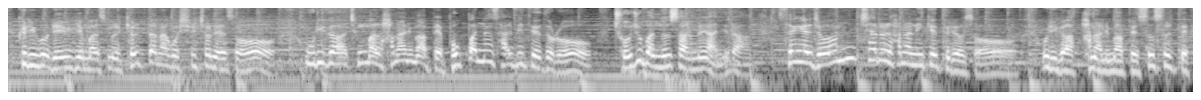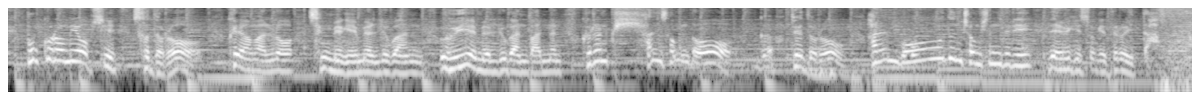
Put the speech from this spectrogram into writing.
그리고 레위기의 말씀을 결단하고 실천해서 우리가 정말 하나님 앞에 복 받는 삶이 되도록 저주받는 삶이 아니라 생애 전체를 하나님께 드려서 우리가 하나님 앞에 섰을 때 부끄러움이 없이 서도록 그야말로 생명의 멸류관, 의의 멸류관 받는 그런 귀한 성도가 되도록 하는 모든 정신들이 레위기 속에 들어있다.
